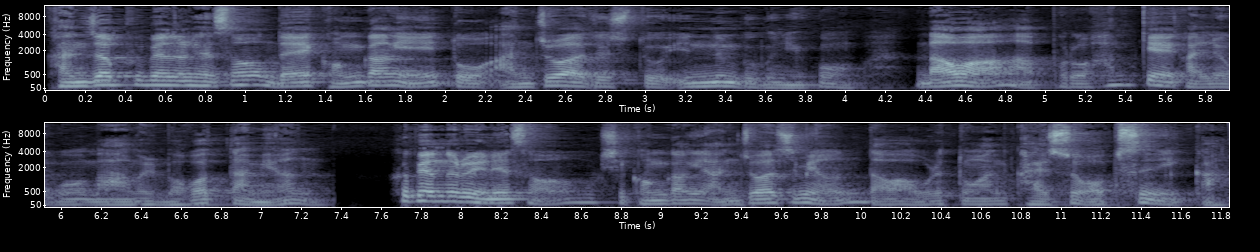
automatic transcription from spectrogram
간접 흡연을 해서 내 건강이 또 안 좋아질 수도 있는 부분이고 나와 앞으로 함께 가려고 마음을 먹었다면 흡연으로 인해서 혹시 건강이 안 좋아지면 나와 오랫동안 갈 수 없으니까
